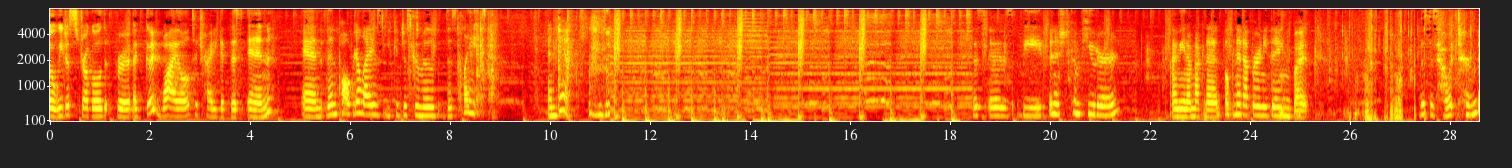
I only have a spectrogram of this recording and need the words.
So we just struggled for a good while to try to get this in. And then Paul realized you could just remove this plate and bam, this is the finished computer. I mean, I'm not gonna open it up or anything, but this is how it turned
